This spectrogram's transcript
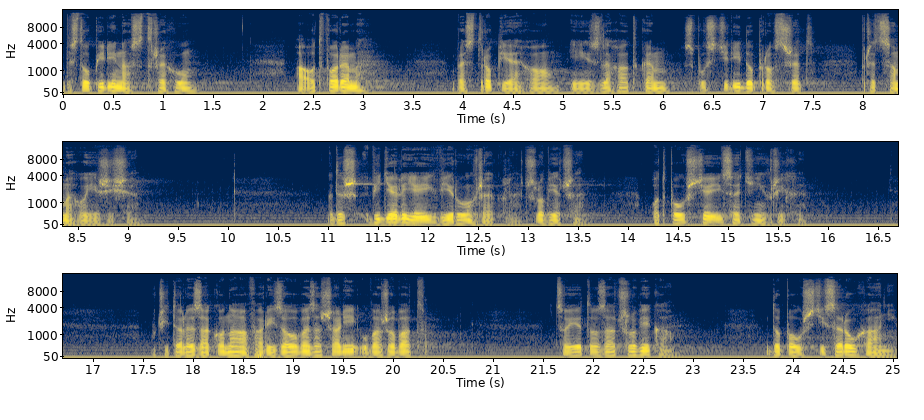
wystoupili na střechu a otworem beztropie ho i z lechatkem spustili do prostřed przed samego Jezusie. Gdyż widzieli jej wiru, rzekł, człowiecze, odpuśćcie i seci grzechy. Uczytele zakona, a faryzeowie zaczęli uważować, co je to za człowieka, dopoušti se rouchání.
